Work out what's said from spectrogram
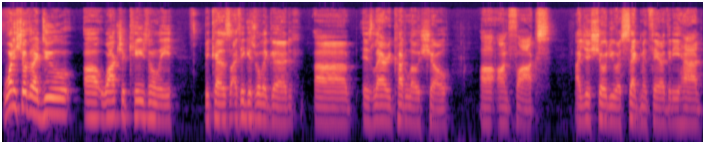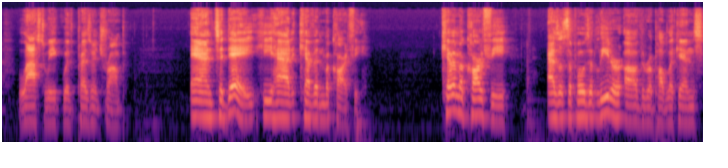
One show that I do uh, watch occasionally because I think is really good uh, is Larry Kudlow's show uh, on Fox. I just showed you a segment there that he had last week with President Trump. And today he had Kevin McCarthy. Kevin McCarthy, as a supposed leader of the Republicans,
